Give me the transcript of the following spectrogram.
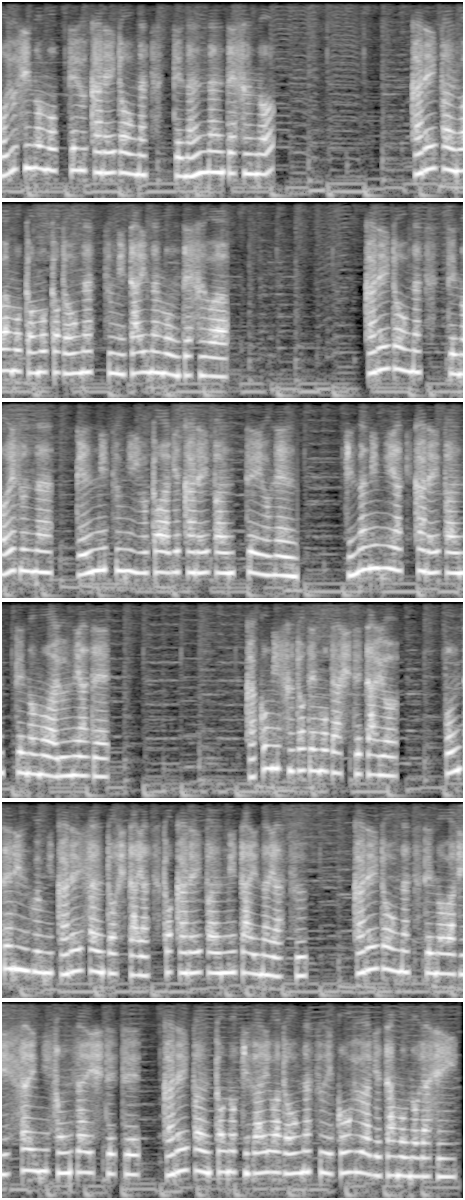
ゴルシの持ってるカレードーナツって何なんですの？カレーパンはもともとドーナツみたいなもんですわ。カレードーナツってノイズな、厳密に言うと揚げカレーパンって言うねん。ちなみに焼きカレーパンってのもあるんやで。過去ミスドでも出してたよ。ポンデリングにカレーサンドしたやつとカレーパンみたいなやつ。カレードーナツってのは実際に存在してて、カレーパンとの違いはドーナツイコール揚げたものらしい。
